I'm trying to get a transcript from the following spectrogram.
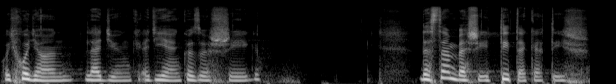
hogy hogyan legyünk egy ilyen közösség. De szembesít titeket is,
